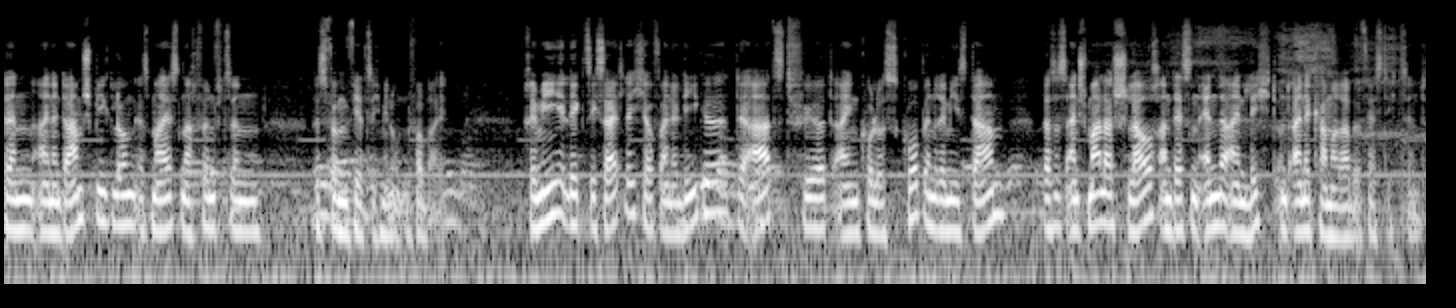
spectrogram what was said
denn eine Darmspiegelung ist meist nach 15 bis 45 Minuten vorbei. Remy legt sich seitlich auf eine Liege. Der Arzt führt ein Koloskop in Remys Darm. Das ist ein schmaler Schlauch, an dessen Ende ein Licht und eine Kamera befestigt sind.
